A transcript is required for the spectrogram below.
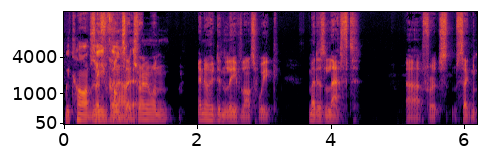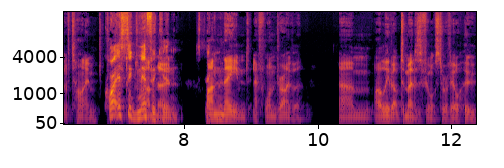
We can't So leave for context, it. for anyone anyone who didn't leave last week, Meadows left uh, for a segment of time. Quite a talk to an significant, unknown- Unnamed F1 driver. Um, I'll leave it up to Meadows if he wants to reveal who. It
